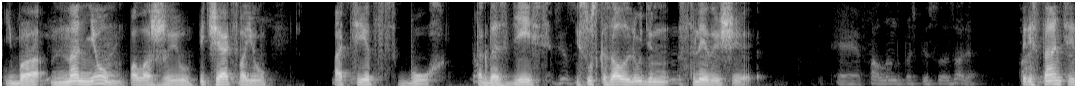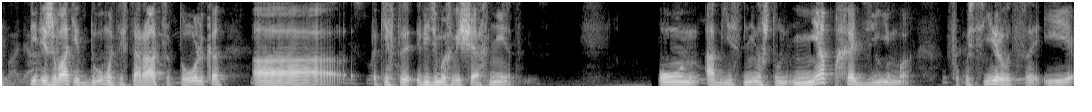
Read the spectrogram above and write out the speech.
ибо на нем положил печать свою Отец Бог. Тогда здесь Иисус сказал людям следующее. Перестаньте переживать и думать, и стараться только о каких-то видимых вещах. Нет. Он объяснил, что необходимо фокусироваться и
